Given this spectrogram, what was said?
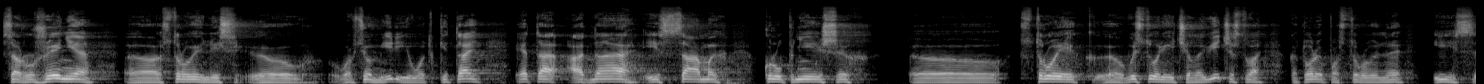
сооружения э, строились во всем мире. И вот Китай – это одна из самых крупнейших строек в истории человечества, которые построены из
